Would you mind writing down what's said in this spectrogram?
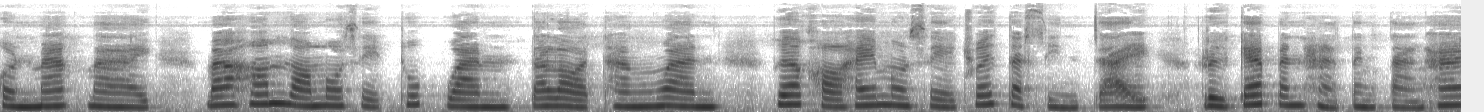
คนมากมาย มาห้อมล้อมโมเสสทุกวันตลอดทั้งวัน เพื่อขอให้โมเสสช่วยตัดสินใจ หรือแก้ปัญหาต่างๆให้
